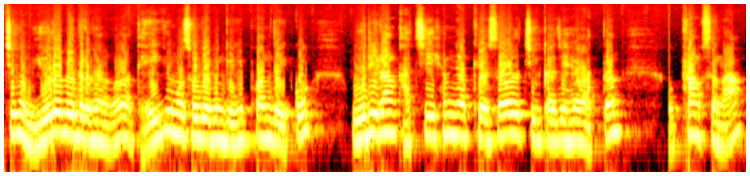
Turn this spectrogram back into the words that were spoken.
지금 유럽에 들어가는 거는 대규모 설계 변경이 포함되어 있고 우리랑 같이 협력해서 지금까지 해왔던 프랑스나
